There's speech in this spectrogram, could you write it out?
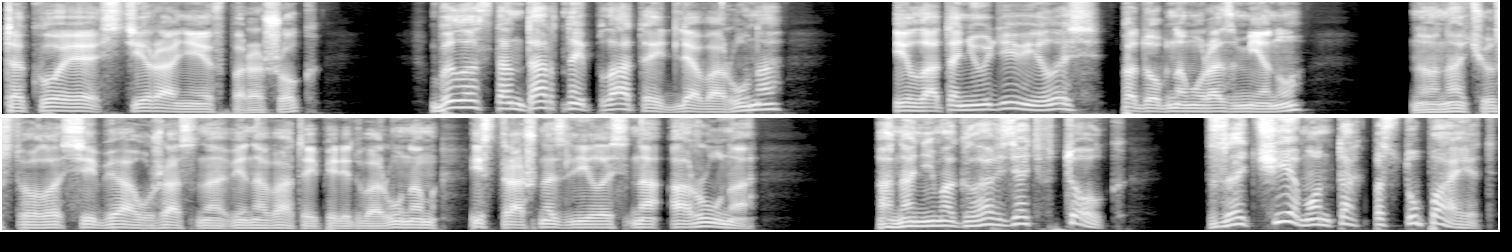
Такое стирание в порошок было стандартной платой для Варуна, и Лата не удивилась подобному размену, но она чувствовала себя ужасно виноватой перед Варуном и страшно злилась на Аруна. Она не могла взять в толк, зачем он так поступает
